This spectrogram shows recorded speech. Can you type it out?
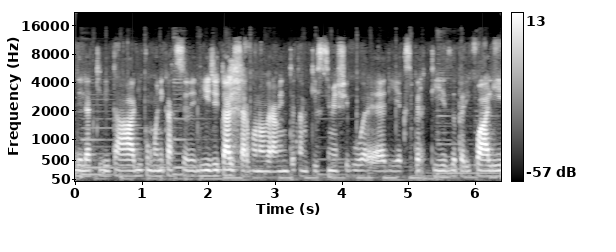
delle attività di comunicazione digital servono veramente tantissime figure di expertise per i quali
